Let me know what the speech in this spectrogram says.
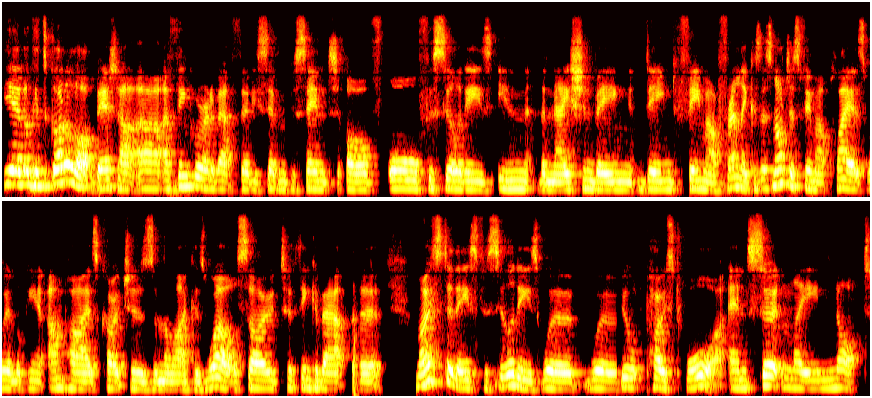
Yeah, look, it's got a lot better. Uh, I think we're at about 37% of all facilities in the nation being deemed female friendly because it's not just female players. We're looking at umpires, coaches, and the like as well. So to think about the most of these facilities were were built post war and certainly not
